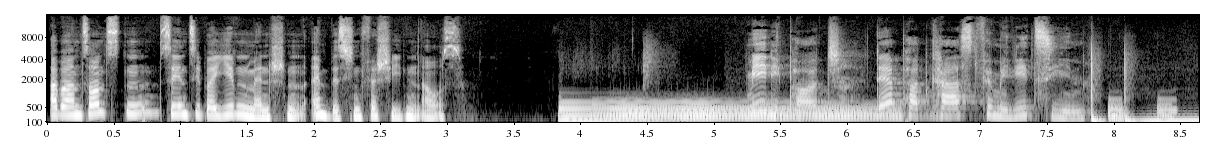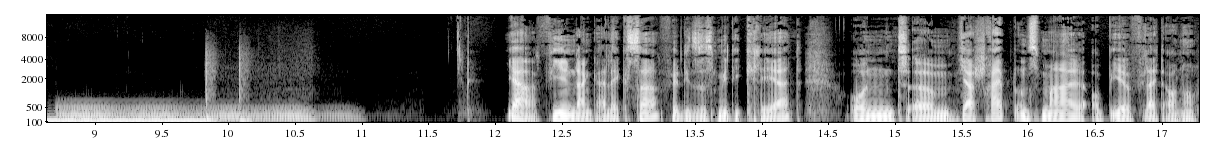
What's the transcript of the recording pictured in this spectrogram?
Aber ansonsten sehen sie bei jedem Menschen ein bisschen verschieden aus. Medipod, der Podcast für Medizin. Ja, vielen Dank Alexa für dieses Mediklärt und ähm, ja, schreibt uns mal, ob ihr vielleicht auch noch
